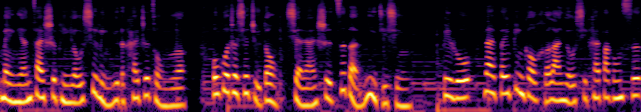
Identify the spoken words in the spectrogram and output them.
每年在视频游戏领域的开支总额。不过，这些举动显然是资本密集型。比如，奈飞并购荷兰游戏开发公司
